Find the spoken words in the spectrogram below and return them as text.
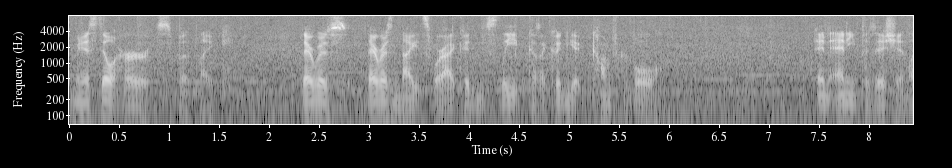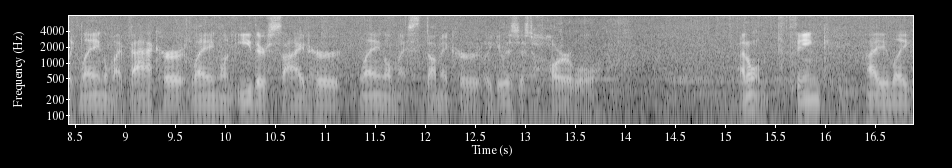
I mean, it still hurts, but like there was there was nights where I couldn't sleep because I couldn't get comfortable in any position. Like laying on my back hurt, laying on either side hurt, laying on my stomach hurt. Like it was just horrible. I don't think I like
